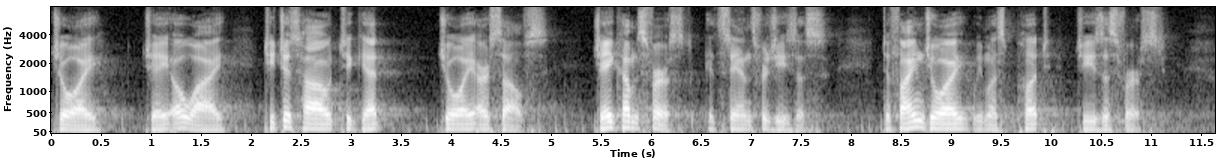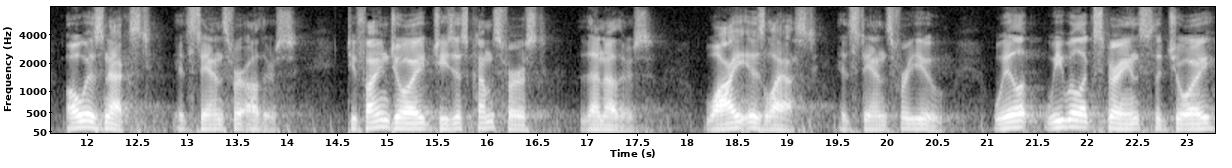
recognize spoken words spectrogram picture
joy, J O Y, teach us how to get joy ourselves. J comes first. It stands for Jesus. To find joy, we must put Jesus first. O is next. It stands for others. To find joy, Jesus comes first, then others. Y is last. It stands for you. We'll, we will experience the joy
